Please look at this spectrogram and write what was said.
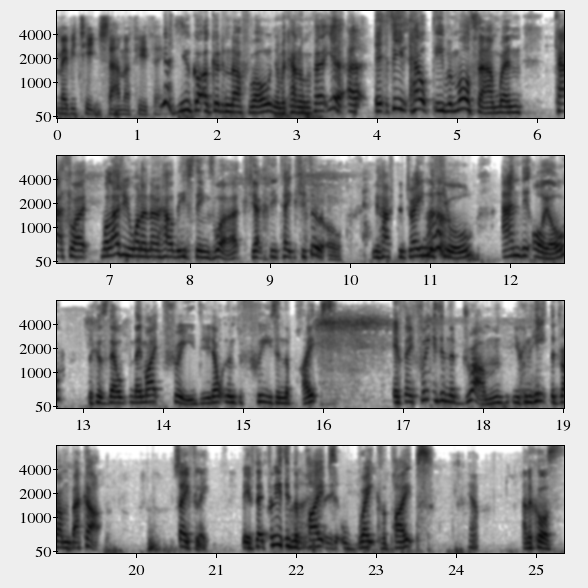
maybe teach Sam a few things. Yeah, you got a good enough role in your mechanical repair. Yeah, uh, it's e- helped even more, Sam, when Kat's like, well, as you want to know how these things work, she actually takes you through it all. You have to drain the Oh. fuel and the oil because they'll they might freeze. You don't want them to freeze in the pipes. If they freeze in the drum, you can heat the drum back up safely. If they freeze in the pipes, it will break the pipes. Yep. And of course,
